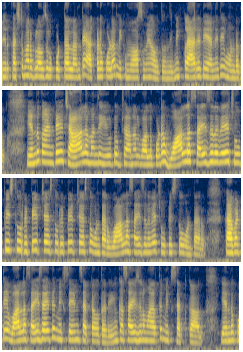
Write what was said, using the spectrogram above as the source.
మీరు కస్టమర్ బ్లౌజులు కుట్టాలంటే అక్కడ కూడా మీకు మోసమే అవుతుంది. మీకు క్లారిటీ అనేది ఉండదు. ఎందుకంటే చాలామంది యూట్యూబ్ ఛానల్ వాళ్ళు కూడా వాళ్ళ సైజులవే చూపిస్తూ రిపీట్ చేస్తూ రిపీట్ చేస్తూ ఉంటారు. వాళ్ళ సైజులవే చూపిస్తూ ఉంటారు. కాబట్టి వాళ్ళ సైజ్ అయితే మీకు సేమ్ సెట్ అవుతుంది. ఇంకా సైజులు మారితే మీకు సెట్ కాదు. ఎందుకు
